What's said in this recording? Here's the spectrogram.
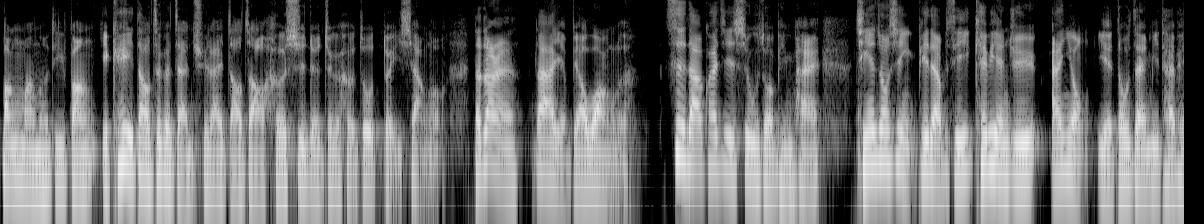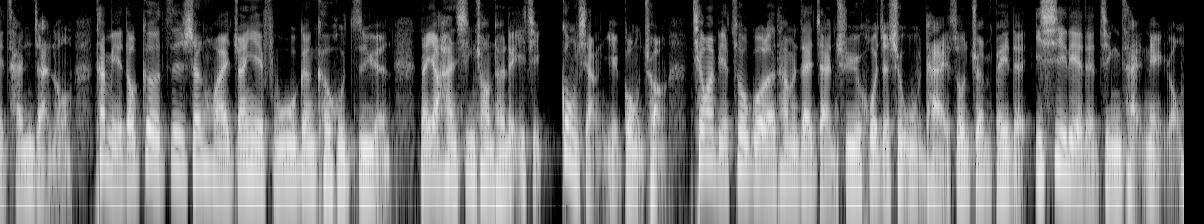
帮忙的地方，也可以到这个展区来找找合适的这个合作对象哦。那当然，大家也不要忘了，四大会计事务所品牌勤业中信、PwC、KPMG、安永也都在 Meet Taipei 参展哦。他们也都各自身怀专业服务跟客户资源，那要和新创团队一起共享也共创，千万别错过了他们在展区或者是舞台所准备的一系列的精彩内容。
